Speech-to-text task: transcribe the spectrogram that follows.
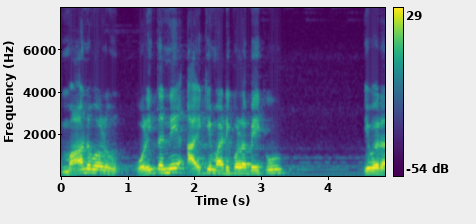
ಮಾನವನು ಒಳಿತನ್ನೇ ಆಯ್ಕೆ ಮಾಡಿಕೊಳ್ಳಬೇಕು. ಇವರ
